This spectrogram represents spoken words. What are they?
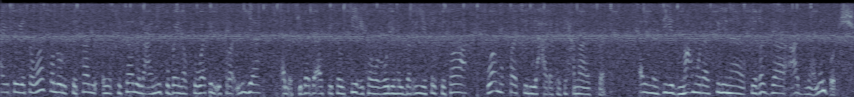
حيث يتواصل القتال, القتال العنيف بين القوات الإسرائيلية التي بدأت بتوسيع توغلها البري في القطاع ومقاتلي حركة حماس. المزيد مع مراسلنا في غزة عدنان البرش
